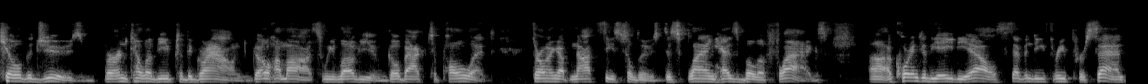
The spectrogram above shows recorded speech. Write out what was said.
kill the Jews, burn Tel Aviv to the ground, go Hamas, we love you, go back to Poland, throwing up Nazi salutes, displaying Hezbollah flags. Uh, according to the ADL, 73%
